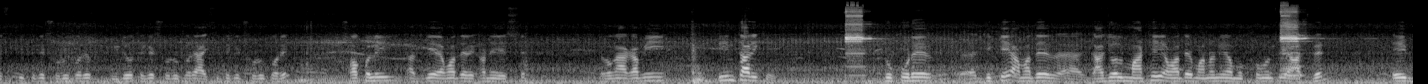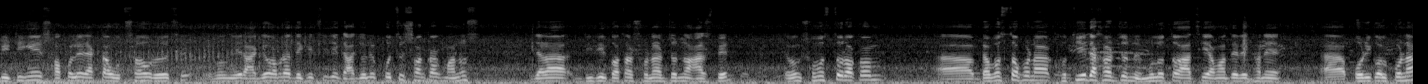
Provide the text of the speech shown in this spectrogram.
এসপি থেকে শুরু করে বিডিও থেকে শুরু করে আইসি থেকে শুরু করে সকলেই আজকে আমাদের এখানে এসছে এবং আগামী তিন তারিখে দুপুরের দিকে আমাদের গাজল মাঠেই আমাদের মাননীয় মুখ্যমন্ত্রী আসবেন। এই মিটিংয়ে সকলের একটা উৎসাহ রয়েছে এবং এর আগেও আমরা দেখেছি যে গাজলে প্রচুর সংখ্যক মানুষ যারা দিদির কথা শোনার জন্য আসবেন এবং সমস্ত রকম ব্যবস্থাপনা খতিয়ে দেখার জন্য মূলত আজকে আমাদের এখানে পরিকল্পনা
